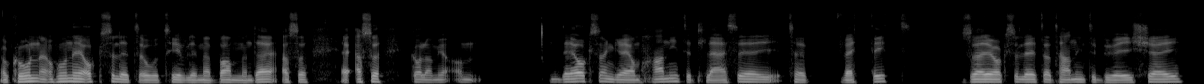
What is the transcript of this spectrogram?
Och hon, hon är också lite otrevlig med Bammen där. Alltså, eh, alltså kolla om jag, om, det är också en grej om han inte klär sig typ vettigt så är det också lite att han inte bryr sig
